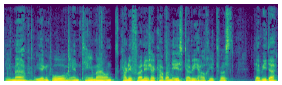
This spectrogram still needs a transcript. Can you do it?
immer irgendwo ein Thema und kalifornischer Cabernet ist, glaube ich, auch etwas, der wieder,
